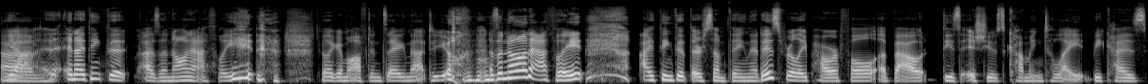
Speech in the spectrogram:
Yeah. Um, and I think that as a non athlete, I feel like I'm often saying that to you. Mm-hmm. as a non athlete, I think that there's something that is really powerful about these issues coming to light because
